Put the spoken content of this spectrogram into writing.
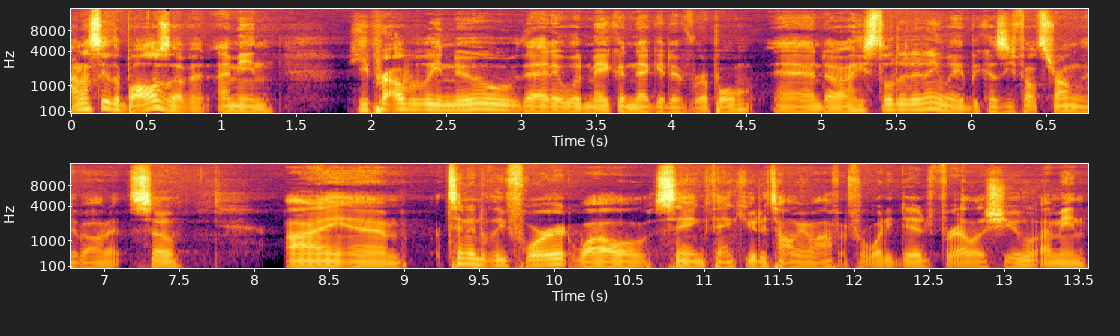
honestly, the balls of it. I mean, he probably knew that it would make a negative ripple, and uh, he still did it anyway because he felt strongly about it. So I am tentatively for it while saying thank you to Tommy Moffitt for what he did for LSU. I mean,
